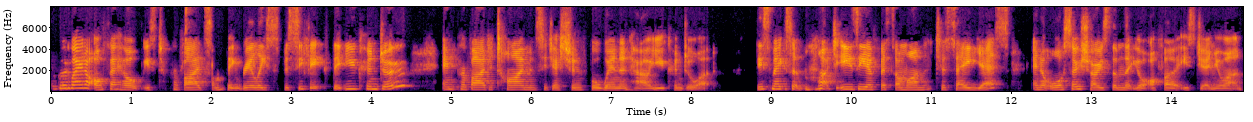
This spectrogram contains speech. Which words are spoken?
A good way to offer help is to provide something really specific that you can do and provide a time and suggestion for when and how you can do it. This makes it much easier for someone to say yes, and it also shows them that your offer is genuine.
